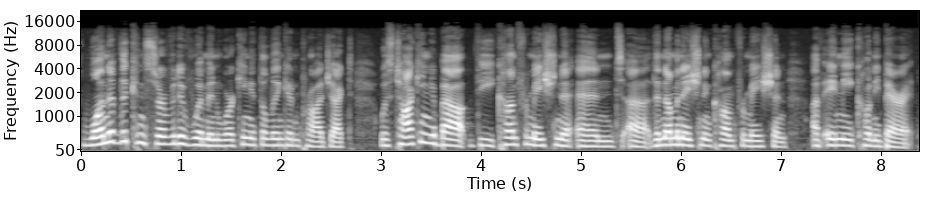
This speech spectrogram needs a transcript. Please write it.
one of the conservative women working at the Lincoln Project was talking about the confirmation and uh, the nomination and confirmation of Amy Coney Barrett,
